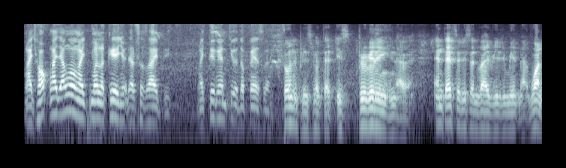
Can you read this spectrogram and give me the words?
Ngày hóc ngày ăn ngô ngày là kia nhiều đèl society. Ngày tengen chưa the best The only principle that is prevailing in our, and that's the reason why we remain one.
